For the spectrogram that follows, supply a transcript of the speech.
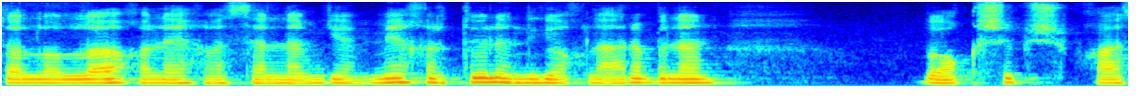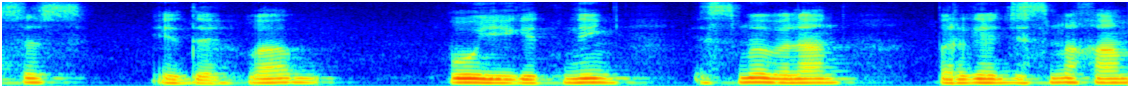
sollallohu alayhi vasallamga mehr to'la nigohlari bilan boqishib shubhasiz edi va bu yigitning ismi bilan birga jismi ham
